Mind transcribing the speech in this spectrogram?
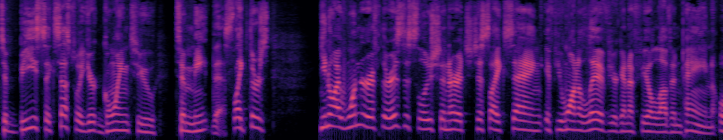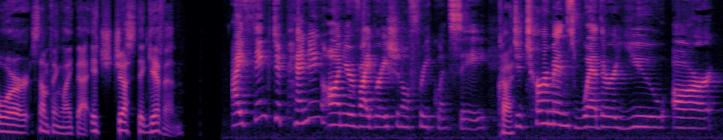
to be successful, you're going to to meet this. Like there's you know, I wonder if there is a solution or it's just like saying if you want to live, you're going to feel love and pain or something like that. It's just a given. I think depending on your vibrational frequency okay. determines whether you are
